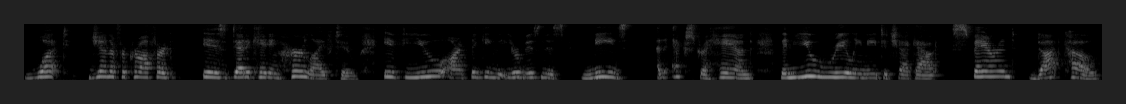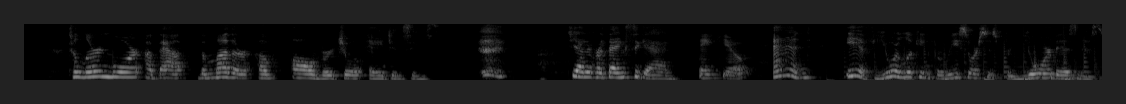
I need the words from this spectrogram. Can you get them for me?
what Jennifer Crawford is dedicating her life to, if you are thinking that your business needs an extra hand, then you really need to check out Sparent.co to learn more about the mother of all virtual agencies. Jennifer, thanks again. Thank you. And if you're looking for resources for your business,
